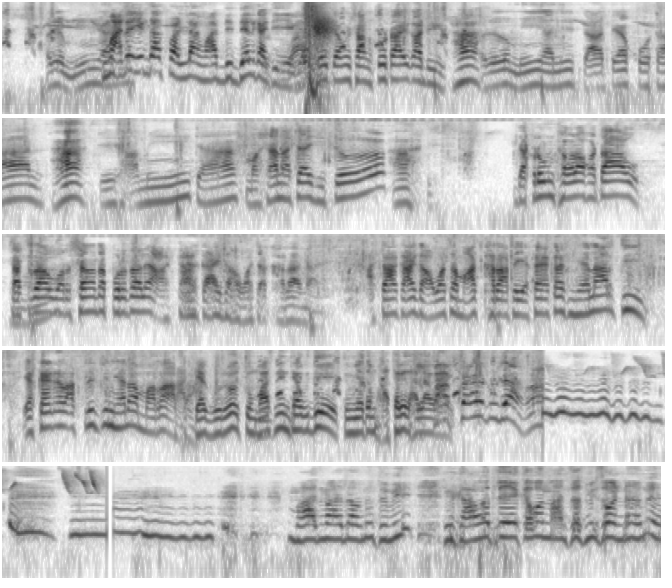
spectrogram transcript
अरे मी आणि- माझा एक दात पडला माझ देल काय ती एक? अरे त्या मी सांगतो काय का ती? हा. अरे मी आणि तात्या खोटान. हा. ते आम्ही त्या स्मशानाच्या इथं हा. जकडून ठेवला होता सतरा वर्षांना परत आल्या आता काय गावाचा खरा नाही. आता काय गावाचा मात खरा आता एका एका नेणार ती एका एका रात्रीची नेणार मरा आता. त्या गुरु तुम्हाच नाही ठेवू दे. तुम्ही आता म्हातारे झाला. बाप सगळे तुझ्या? माझ माझ लाव ना तुम्ही. गावातले एका पण माणसाच मी सोडणार ना.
